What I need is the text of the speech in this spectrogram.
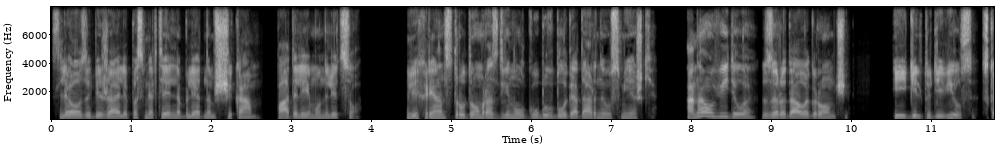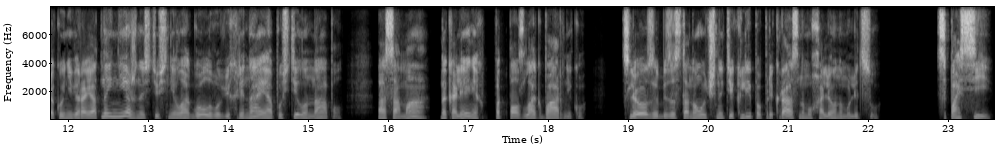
Слезы бежали по смертельно бледным щекам, падали ему на лицо. Вихрян с трудом раздвинул губы в благодарной усмешке. Она увидела, зарыдала громче. Игельд удивился, с какой невероятной нежностью сняла голову вихрена и опустила на пол, а сама на коленях подползла к барвнику. Слезы безостановочно текли по прекрасному холеному лицу. «Спаси!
